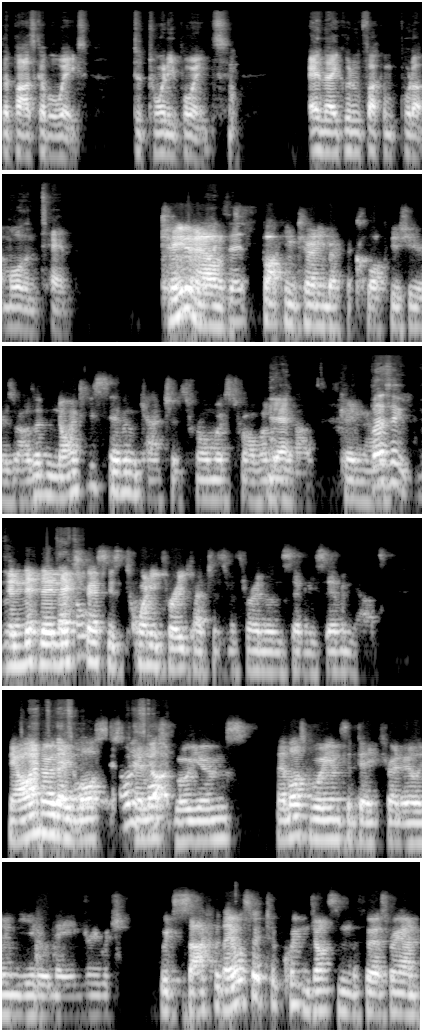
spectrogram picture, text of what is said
the past couple of weeks to twenty points, and they couldn't fucking put up more than ten. Keenan Allen's that- fucking turning back the clock this year as well. He's had 97 catches for almost 1,200 Yeah. yards. Keenan But Allen. Their, ne- their next all- best is 23 catches for 377 yards. Now I know That's they all- lost. They lost got. Williams. They lost Williams a deep threat early in the year to a knee injury, which which sucked. But they also took Quentin Johnston in the first round,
